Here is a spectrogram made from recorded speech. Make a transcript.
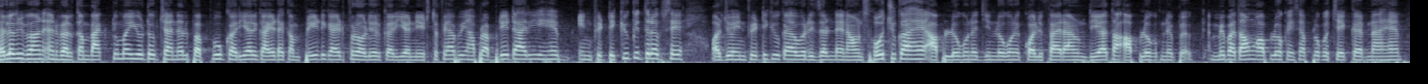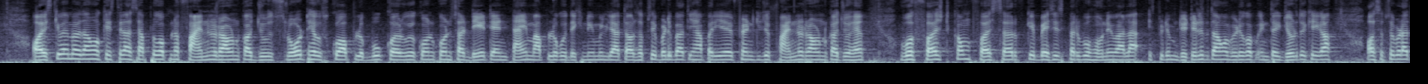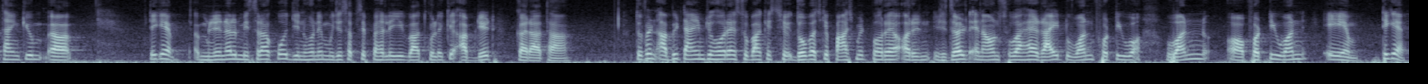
Hello everyone and welcome back to my YouTube channel Pappu career guide a complete guide for all your career needs तो फिर आप यहाँ पर update आ रही है इन्फिटिक्यू की तरफ़ से और जो इन्फिटिक्यू का है वो रिज़ल्ट अनाउंस हो चुका है। आप लोगों ने जिन लोगों ने क्वालिफायर राउंड दिया था, आप लोग अपने मैं बताऊँगा आप लोग कैसे आप लोग को चेक करना है और इसके बाद मैं बताऊँगा किस तरह से आप लोग अपना फाइनल राउंड का जो स्लॉट है उसको आप लोग बुक करोगे कौन कौन सा डेट एंड टाइम आप लोग को देखने को मिल जाता है। और सबसे बड़ी बात यहाँ पर ये फ्रेंड की जो फाइनल राउंड का जो है वो फ़र्स्ट कम फ़र्स्ट सर्व के बेसिस पर वो होने वाला इस वीडियो में डिटेल्स बताऊँगा वीडियो को आप इन तक ज़रूर देखिएगा। और सबसे बड़ा थैंक यू ठीक है, मृणल मिश्रा को जिन्होंने मुझे सबसे पहले ये बात को लेकर अपडेट करा था। तो फ्रेंड, अभी टाइम जो हो रहा है, सुबह के दो बज के पाँच मिनट पर हो रहा है और रिज़ल्ट अनाउंस हुआ है right one forty one forty one A M ठीक है?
